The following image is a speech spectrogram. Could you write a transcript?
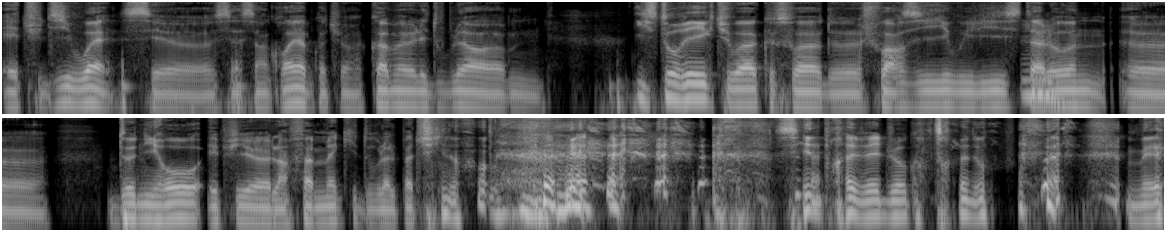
Et tu dis, ouais, c'est euh, assez incroyable, quoi, tu vois. Comme euh, les doubleurs euh, historiques, tu vois, que ce soit de Schwarzy, Willy, Stallone, euh, De Niro, et puis euh, l'infâme mec qui double Al Pacino. c'est une private joke entre nous. Mais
